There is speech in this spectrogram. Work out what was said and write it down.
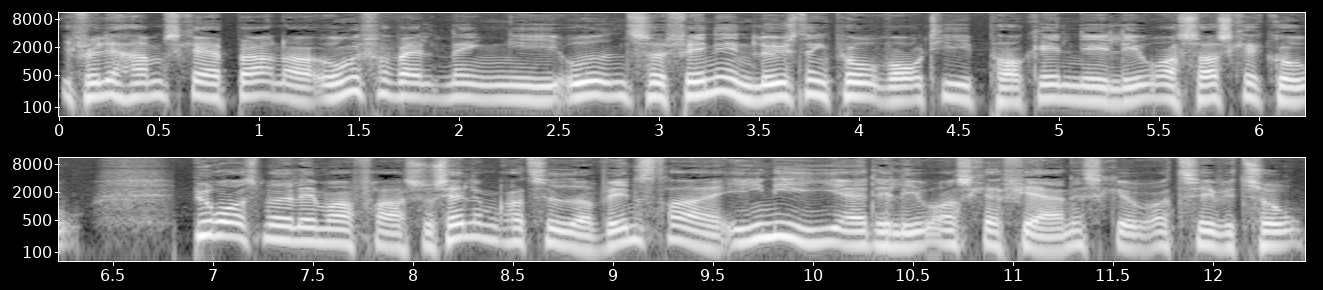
Ifølge ham skal børn- og ungeforvaltningen i Odense finde en løsning på, hvor de pågældende elever så skal gå. Byrådsmedlemmer fra Socialdemokratiet og Venstre er enige i, at elever skal fjernes, skriver TV2.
